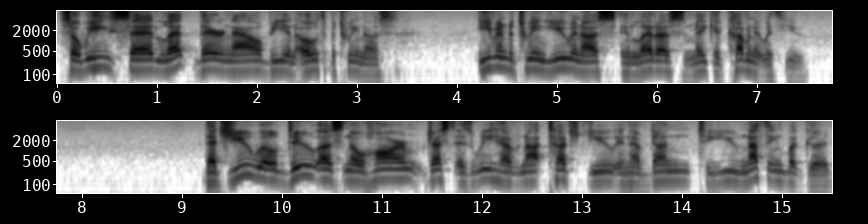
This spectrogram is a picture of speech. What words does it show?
So we said, Let there now be an oath between us, even between you and us, and let us make a covenant with you, that you will do us no harm, just as we have not touched you and have done to you nothing but good,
